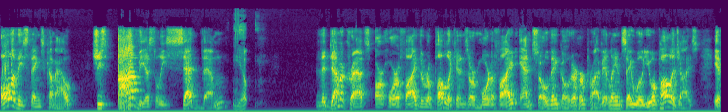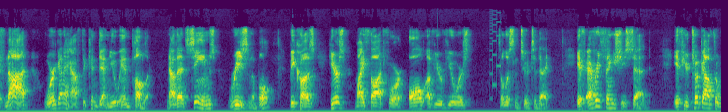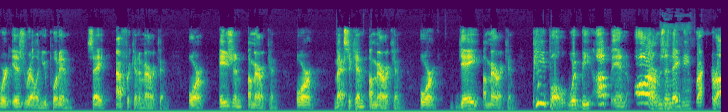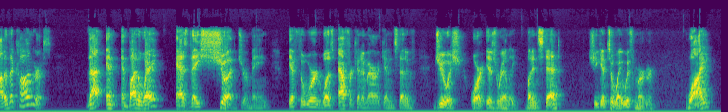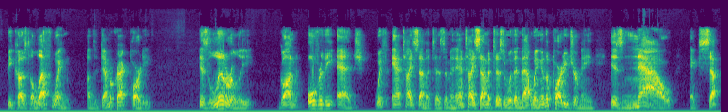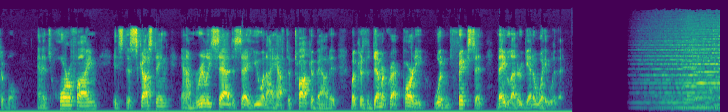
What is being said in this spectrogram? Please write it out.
all of these things come out. She's obviously said them. Yep. The Democrats are horrified, the Republicans are mortified, and so they go to her privately and say, Will you apologize? If not, we're going to have to condemn you in public. Now, that seems reasonable because here's my thought for all of your viewers to listen to today. If everything she said, if you took out the word Israel and you put in, say, African American or Asian American or Mexican American or gay American, people would be up in arms and they'd be mm-hmm. running her out of the Congress. That and and by the way, as they should, Jermaine, if the word was African American instead of Jewish or Israeli. But instead, she gets away with murder. Why? Because the left wing of the Democratic Party is literally gone over the edge with anti Semitism, and anti Semitism within that wing of the party, Jermaine, is now acceptable. And it's horrifying it's disgusting, and I'm really sad to say you and I have to talk about it because the Democrat Party wouldn't fix it. They let her get away with it.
